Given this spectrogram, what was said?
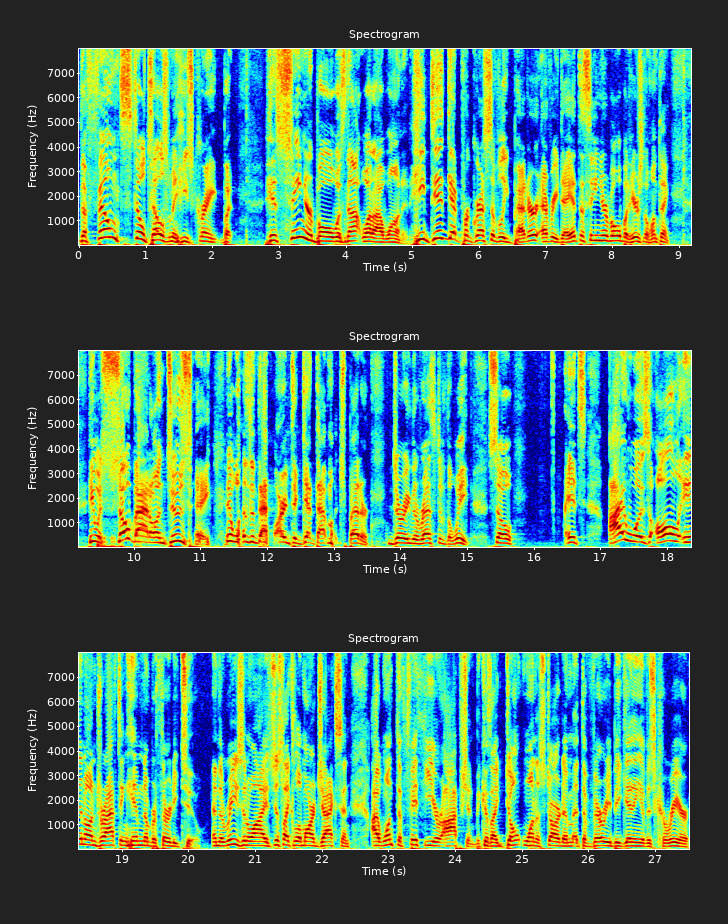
The film still tells me he's great, but his Senior Bowl was not what I wanted. He did get progressively better every day at the Senior Bowl, but here's the one thing: he was so bad on Tuesday, it wasn't that hard to get that much better during the rest of the week. So it's I was all in on drafting him number 32. And the reason why is just like Lamar Jackson, I want the fifth year option because I don't want to start him at the very beginning of his career.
